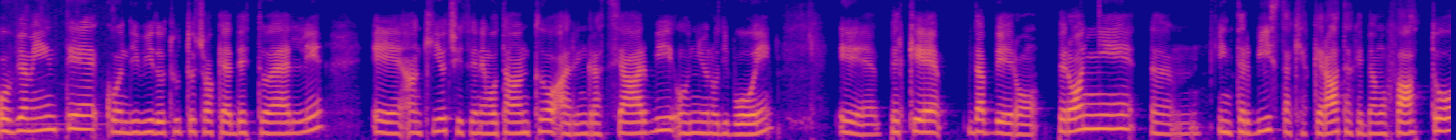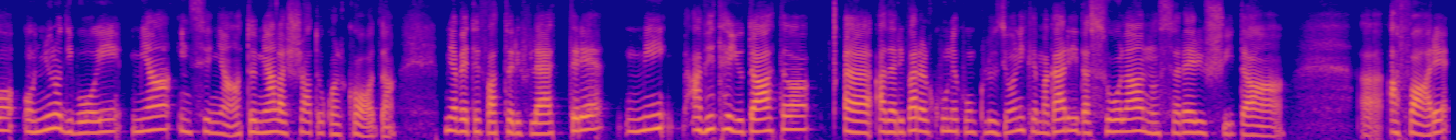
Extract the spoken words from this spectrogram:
Ovviamente condivido tutto ciò che ha detto Ellie e anch'io ci tenevo tanto a ringraziarvi, ognuno di voi, e perché davvero per ogni ehm, intervista, chiacchierata che abbiamo fatto, ognuno di voi mi ha insegnato e mi ha lasciato qualcosa. Mi avete fatto riflettere, mi avete aiutato eh, ad arrivare a alcune conclusioni che magari da sola non sarei riuscita eh, a fare.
